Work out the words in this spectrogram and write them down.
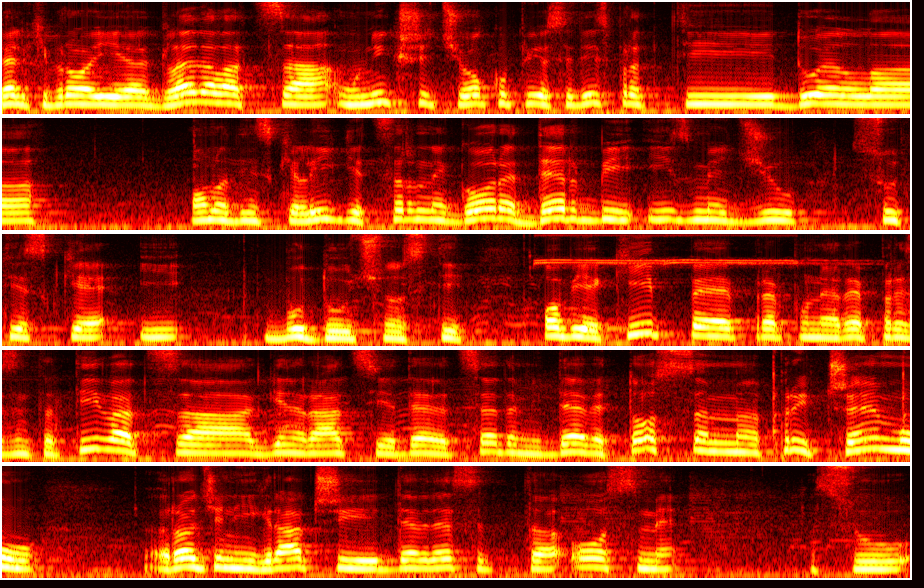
Veliki broj gledalaca u Nikšiću okupio se da isprati duel Omladinske lige Crne Gore, derbi između Sutjeske i budućnosti. Obje ekipe prepune reprezentativaca generacije 9-7 i 9-8, pri čemu rođeni igrači 98 su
